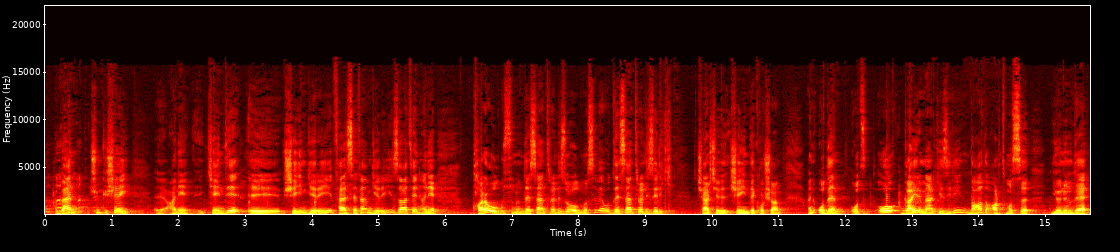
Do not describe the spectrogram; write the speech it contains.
ben çünkü şey e, hani kendi e, şeyim gereği felsefem gereği zaten hani para olgusunun desentralize olması ve o desentralizelik çerçeve şeyinde koşan hani o den, o, o gayrimerkeziliğin daha da artması yönünde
